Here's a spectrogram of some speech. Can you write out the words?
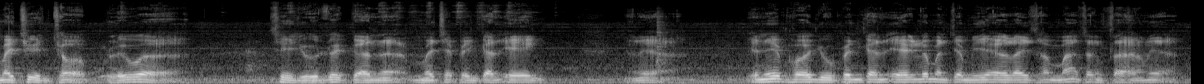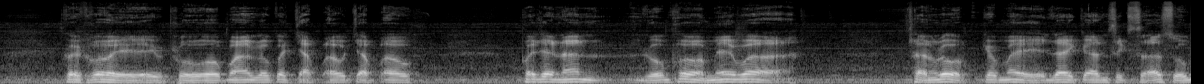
ไม่ชื่นชอบ หรือว่าที่อยู่ด้วยกันน่ะไม่ใช่เป็นกันเองเนี่ยทีนี้พออยู่เป็นกันเองแล้วมันจะมีอะไรธรรมะต่าง ๆ เนี่ย ค่อยๆโผล่ออกมาเราก็จับเอาจับเอา เพราะฉะนั้น หลวงพ่อแม้ว่าทางโลกจะไม่ได้การศึกษาสูง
